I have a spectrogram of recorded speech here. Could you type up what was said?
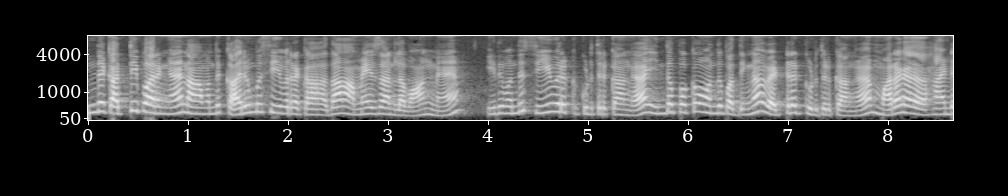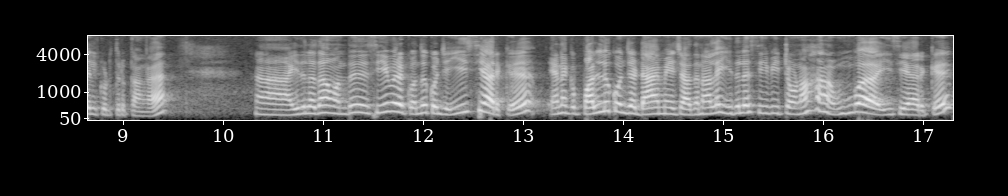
இந்த கத்தி பாருங்கள் நான் வந்து கரும்பு சீவரக்காக தான் அமேசானில் வாங்கினேன். இது வந்து சீவருக்கு கொடுத்துருக்காங்க. இந்த பக்கம் வந்து பார்த்திங்கன்னா வெட்டருக்கு கொடுத்துருக்காங்க. மர ஹேண்டில் கொடுத்துருக்காங்க. இதில் தான் வந்து சீவருக்கு வந்து கொஞ்சம் ஈஸியாக இருக்குது எனக்கு பல்லு கொஞ்சம் டேமேஜ் அதனால் இதில் சீவிட்டோன்னா ரொம்ப ஈஸியாக இருக்குது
